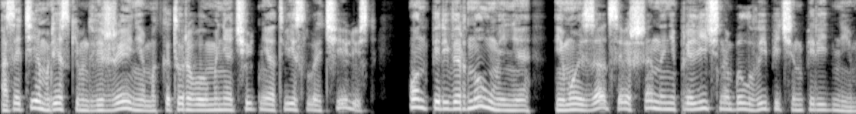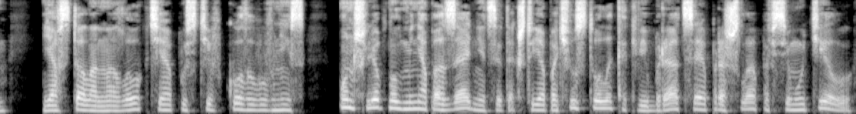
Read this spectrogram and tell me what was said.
А затем резким движением, от которого у меня чуть не отвисла челюсть, он перевернул меня, и мой зад совершенно неприлично был выпечен перед ним. Я встала на локти, опустив голову вниз. Он шлепнул меня по заднице, так что я почувствовала, как вибрация прошла по всему телу,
